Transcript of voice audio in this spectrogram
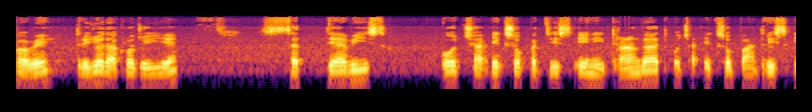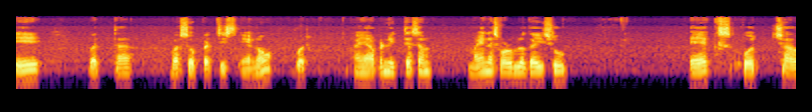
હવે ત્રીજો દાખલો જોઈએ. સત્યાવીસ ઓછા એકસો પચીસ એની ત્રણ ઘાત ઓછા એકસો પાંત્રીસ એ વત્તા બસો પચીસ એનો વર્ગ. અહીંયા આપણે નિત્યસમ માઇનસ વાળું લગાવીશું. એક્સ ઓછા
